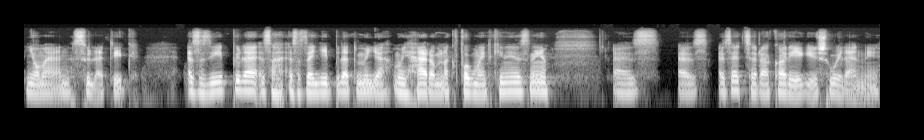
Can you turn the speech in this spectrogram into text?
nyomán születik ez az épület, ez, a, ez az egy épület, ami, ugye, ami háromnak fog majd kinézni, ez, ez, ez egyszerre akar régi és új lenni.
